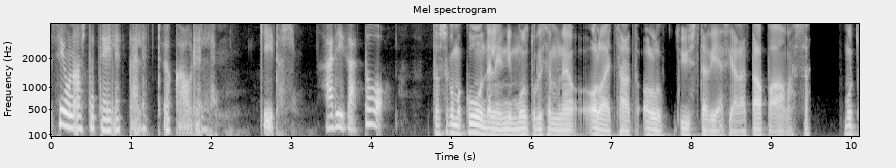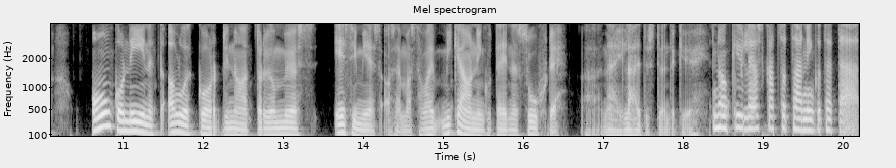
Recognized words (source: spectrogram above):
siunausta teille tälle työkaudelle. Kiitos. Arigato. Tuossa kun mä kuuntelin, niin mulla tuli semmoinen olo, että sä oot ollut ystäviä siellä tapaamassa. Mutta onko niin, että aluekoordinaattori on myös esimiesasemassa vai mikä on niinku teidän suhde näihin lähetystyöntekijöihin? No kyllä, jos katsotaan niin tätä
